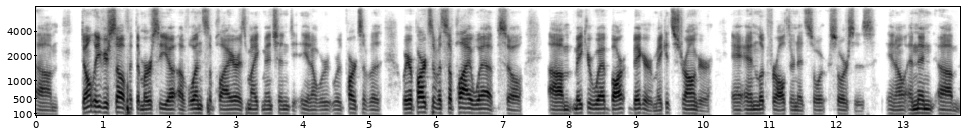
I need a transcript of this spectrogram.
Um, don't leave yourself at the mercy of one supplier, as Mike mentioned. You know, we're, we're parts of a we're parts of a supply web. So um, make your web bar bigger, make it stronger and, and look for alternate sor sources, you know, and then um,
